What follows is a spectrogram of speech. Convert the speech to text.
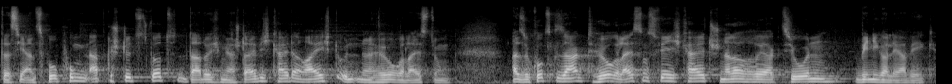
dass sie an zwei Punkten abgestützt wird, dadurch mehr Steifigkeit erreicht und eine höhere Leistung. Also kurz gesagt, höhere Leistungsfähigkeit, schnellere Reaktion, weniger Leerweg.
